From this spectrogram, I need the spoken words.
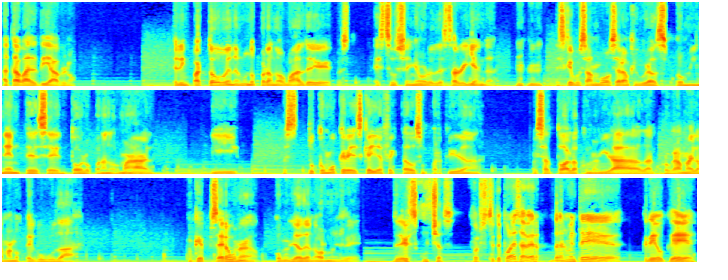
ataba, el diablo. El impacto en el mundo paranormal de pues, estos señores de esta leyenda es que pues ambos eran figuras prominentes en todo lo paranormal y pues, ¿tú cómo crees que haya afectado su partida pues, a toda la comunidad, al programa de la mano peluda? Porque pues, era una comunidad enorme de, de escuchas. Pues si te pones a ver, realmente creo que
